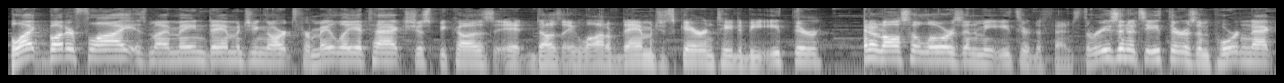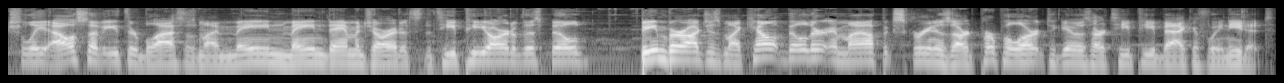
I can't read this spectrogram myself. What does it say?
Black Butterfly is my main damaging art for melee attacks just because it does a lot of damage. It's guaranteed to be Ether. And it also lowers enemy Ether defense. The reason it's Ether is important, actually. I also have Ether Blast as my main, main damage art. It's the TP art of this build. Beam Barrage is my count builder, and Myopic Screen is our purple art to give us our TP back if we need it.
